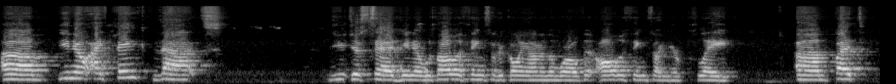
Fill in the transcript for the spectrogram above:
Um, you know, I think that you just said, you know, with all the things that are going on in the world, that all the things on your plate, um, but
